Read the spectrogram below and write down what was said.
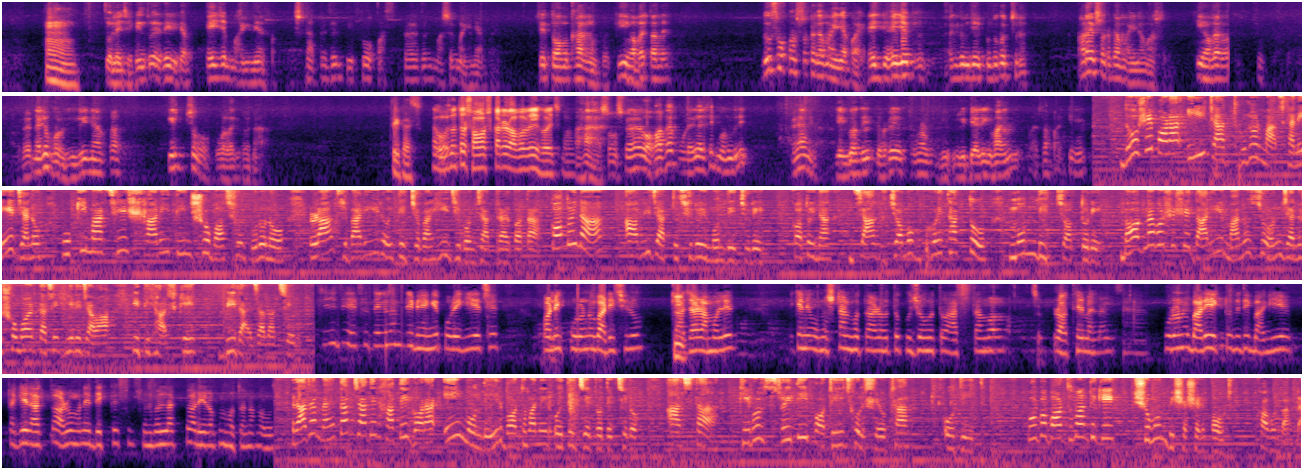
চলেছে। কিন্তু এদের এই যে মাইনে স্টাফেদের দুশো পাঁচশো টাকা করে মাসের মাইনে পায়। সে তনখার মতো। কি হবে তাদের? দুশো পাঁচশো টাকা মাইনে পায়। এই যে- এই যে একদম যে পুজো করছিল আড়াইশো টাকা মাইনে মাসে। কি হবে? নাকি বললি না আপনার কিচ্ছু বলা যাবে না। ঠিক আছে। ওগুলো তো সংস্কারের অভাবেই হয়েছে। হ্যাঁ সংস্কারের অভাবে পড়ে গেছে মন্দির। হ্যাঁ দীর্ঘদিন ধরে কোনো রিপেয়ারিং হয়নি ব্যাপার ধসে পড়া ইট আর ধুলোর মাঝখানে যেন উকি মারছে সাড়ে তিনশো বছর পুরনো রাজবাড়ির ঐতিহ্যবাহী জীবনযাত্রার কথা। কতই না আভিজাত্য ছিল এই মন্দির জুড়ে কতই না জাঁক জমক ভরে থাকতো মন্দির চত্বরে। ভগ্নাবশেষে দাঁড়িয়ে মানুষজন যেন সময়ের কাছে হেরে যাওয়া ইতিহাসকে বিদায় জানাচ্ছেন। যে এসে দেখলাম যে ভেঙে পড়ে গিয়েছে অনেক পুরনো বাড়ি ছিল রাজার আমলের এখানে অনুষ্ঠান হতো আর হতো পুজো হতো আসতাম রথের মেলা। পুরনো বাড়ি একটু যদি বাগিয়ে টাগিয়ে রাখতো আরও মানে দেখতে খুব সুন্দর লাগতো আর এরকম হতো না অবস্থা রাজা মেহতাব চাঁদের হাতে গড়া এই মন্দির বর্ধমানের ঐতিহ্যের প্রতীক ছিল। আজ তা কেবল স্মৃতি পটে ঝলসে ওঠা অতীত। পূর্ব বর্ধমান থেকে সুমন বিশ্বাসের রিপোর্ট খবর বাংলা।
